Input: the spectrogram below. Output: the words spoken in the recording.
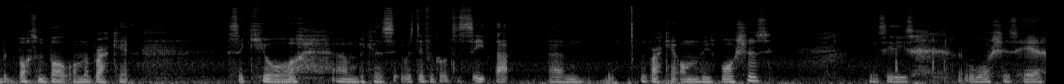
the bottom bolt on the bracket secure um, because it was difficult to seat that um, the bracket on these washers. You can see these little washers here.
